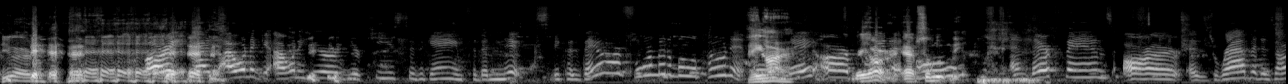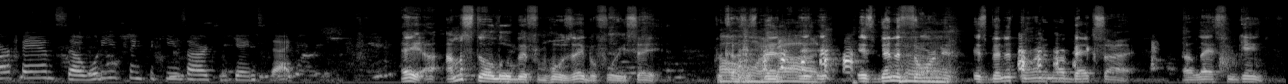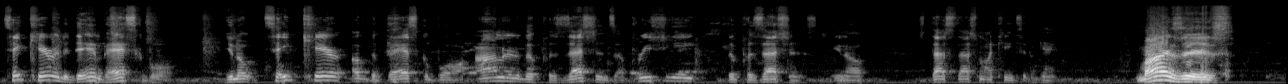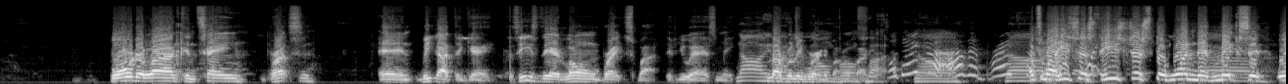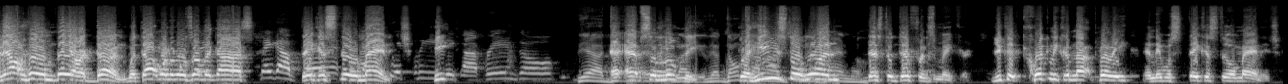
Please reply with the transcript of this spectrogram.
You heard him. All right, guys, I want to get, I want to hear your keys to the game for the Knicks because they are a formidable opponent. They are. They are. They are, absolutely. home, and their fans are as rabid as our fans. So, what do you think the keys are to the game today? Hey, I, I'm gonna steal a little bit from Jose before you say it because Oh it's my been God. it, has been a thorn. In, it's been a thorn in our backside uh, last few games. Take care of the damn basketball. You know, take care of the basketball. Honor the possessions. Appreciate the possessions. You know, that's that's my key to the game. Mine's is borderline contain Brunson, and we got the game because he's their lone bright spot. If you ask me, No, I'm he's not really worried about bro nobody. spot. Well, they No. got other breaks. No. That's why he's just he's just the one that makes it. Without him, they are done. Without one of those other guys, They got. they can still manage. Quickly, He- they got Randle. Yeah, a- absolutely. like, don't but he's the one Randle. that's the difference maker. You could quickly could not play, and they was they could still manage.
